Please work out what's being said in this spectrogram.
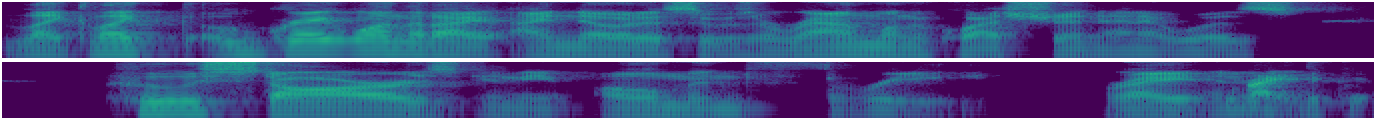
like, like a great one that I, I noticed, it was a round one question and it was who stars in the Omen 3, right? And right. the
